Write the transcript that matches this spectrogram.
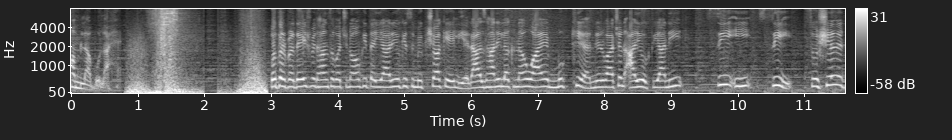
हमला बोला है। उत्तर प्रदेश विधानसभा चुनाव की तैयारियों की समीक्षा के लिए राजधानी लखनऊ आए मुख्य निर्वाचन आयुक्त, यानी सीईसी सुशील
